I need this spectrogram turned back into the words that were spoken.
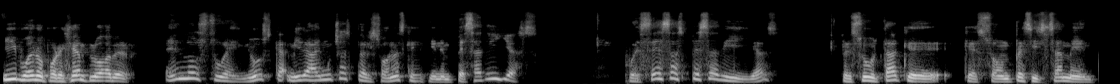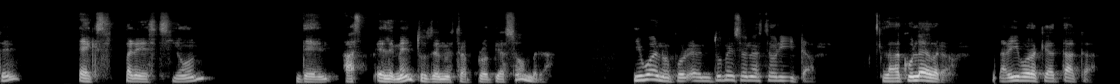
Y bueno, por ejemplo, a ver, en los sueños, mira, hay muchas personas que tienen pesadillas. Pues esas pesadillas resulta que, que son precisamente expresión de elementos de nuestra propia sombra. Y bueno, tú mencionaste ahorita la culebra, la víbora que ataca.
